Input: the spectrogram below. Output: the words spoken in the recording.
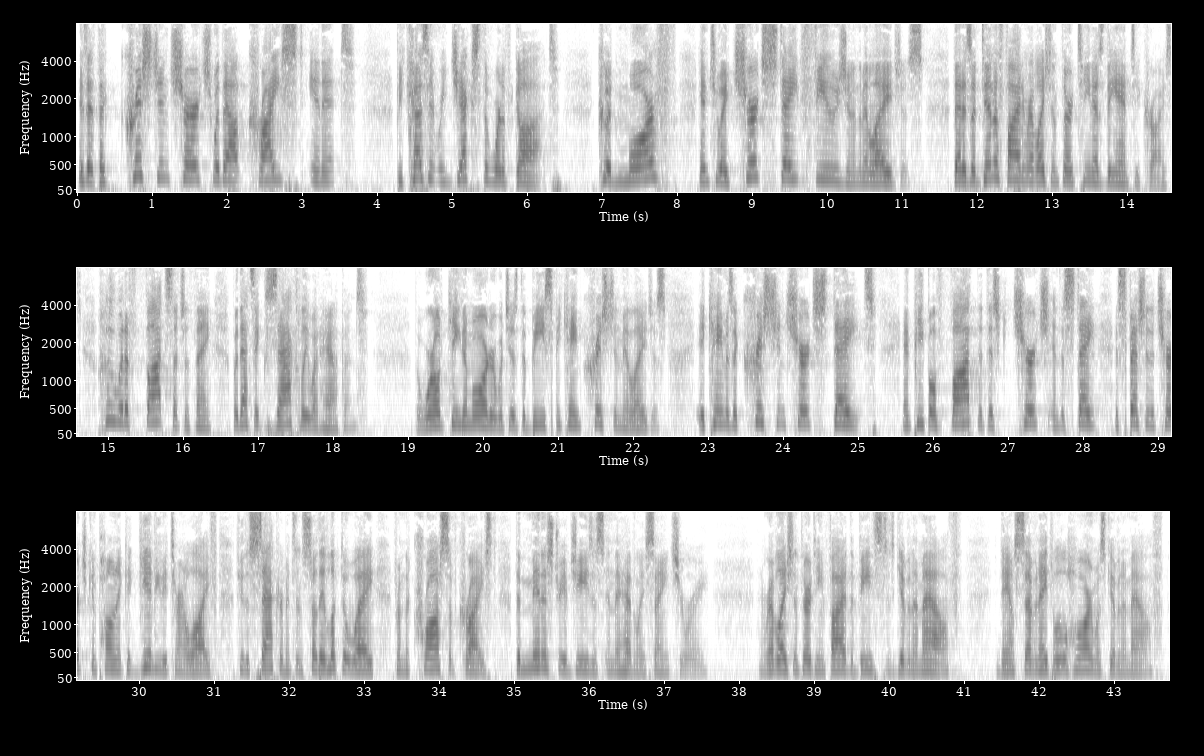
is that the Christian church without Christ in it, because it rejects the Word of God, could morph into a church state fusion in the Middle Ages that is identified in Revelation 13 as the Antichrist. Who would have thought such a thing? But that's exactly what happened. The world kingdom order, which is the beast, became Christian Middle Ages. It came as a Christian church state. And people thought that this church and the state, especially the church component, could give you eternal life through the sacraments. And so they looked away from the cross of Christ, the ministry of Jesus in the heavenly sanctuary. In Revelation 13:5, the beast is given a mouth. In Daniel 7 8, the little horn was given a mouth.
